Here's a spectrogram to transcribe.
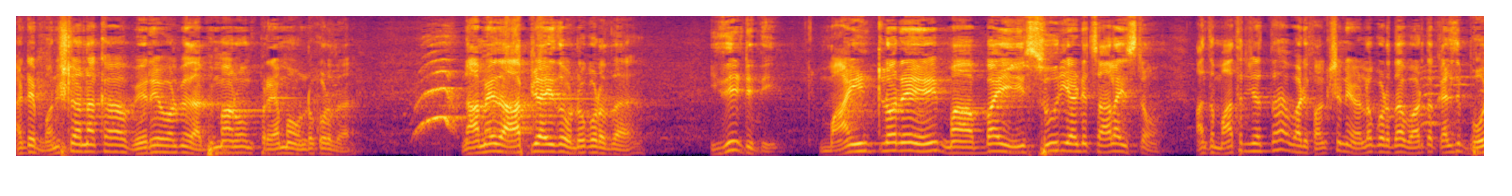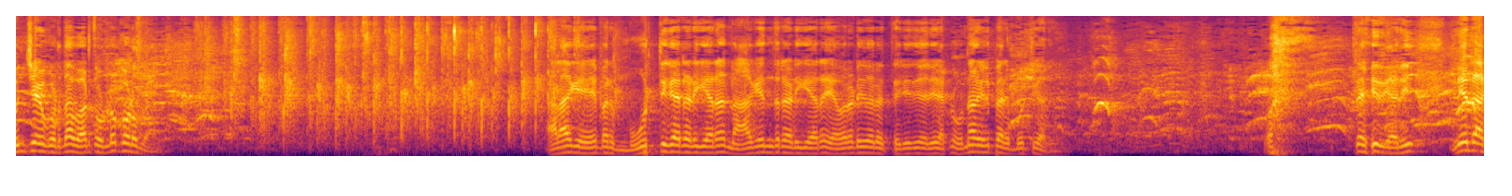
అంటే మనుషులు అన్నాక వేరే వాళ్ళ మీద అభిమానం ప్రేమ ఉండకూడదా? నా మీద ఆప్యాయత ఉండకూడదా? ఇదేంటిది? మా ఇంట్లోనే మా అబ్బాయి సూర్య అంటే చాలా ఇష్టం. అంత మాత్రం చేత వాడి ఫంక్షన్ వెళ్ళకూడదా వాడితో కలిసి భోజనం చేయకూడదా వాడితో ఉండకూడదా? అలాగే మరి మూర్తి గారు అడిగారా నాగేంద్ర అడిగారా ఎవరు అడిగారో తెలియదు కానీ అక్కడ ఉన్నారు వెళ్ళిపోయారు మూర్తి గారు. తెలియదు కానీ నేను ఆ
